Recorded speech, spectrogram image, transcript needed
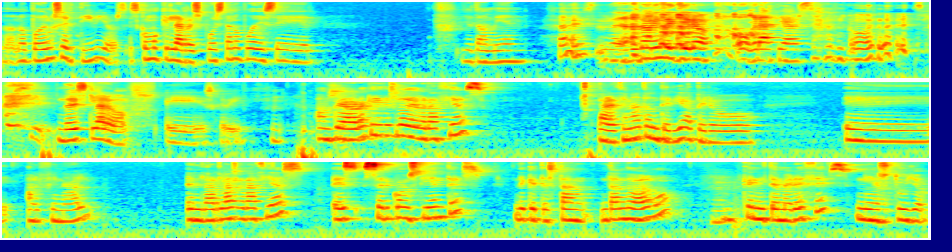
no, no podemos ser tibios. Es como que la respuesta no puede ser, yo también. ¿sabes? Yo también te quiero. O gracias. No, ¿sabes? Entonces, claro, eh, es heavy. Aunque ahora que dices lo de gracias, parece una tontería, pero eh, al final el dar las gracias es ser conscientes de que te están dando algo que ni te mereces ni es tuyo.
